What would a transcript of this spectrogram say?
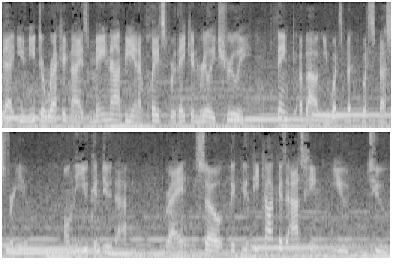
that you need to recognize may not be in a place where they can really truly think about you what's be- what's best for you. Only you can do that right? So the, the, peacock is asking you to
